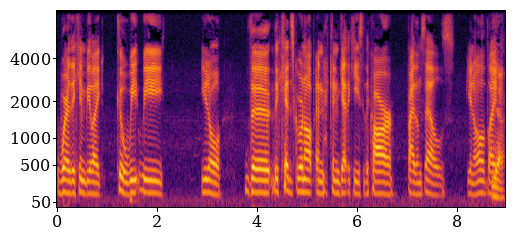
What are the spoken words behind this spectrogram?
where they can be like, cool, we, we you know, the the kids grown up and can get the keys to the car by themselves. You know, like yeah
